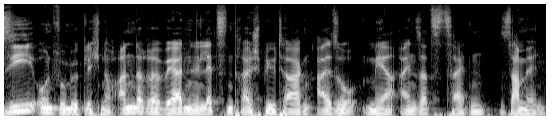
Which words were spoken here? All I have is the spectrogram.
Sie und womöglich noch andere werden in den letzten drei Spieltagen also mehr Einsatzzeiten sammeln.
